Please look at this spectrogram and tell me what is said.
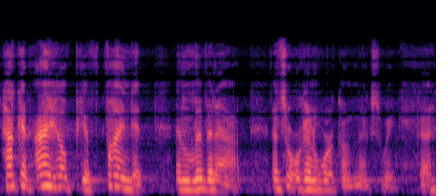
How can I help you find it and live it out? That's what we're going to work on next week, okay?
